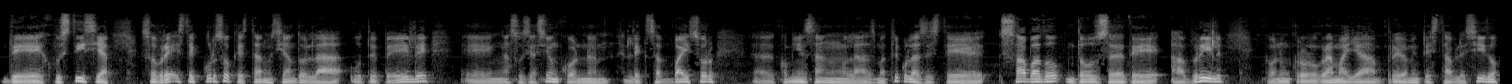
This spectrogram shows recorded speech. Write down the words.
de Justicia, sobre este curso que está anunciando la UTPL en asociación con eh, el ex Advisor. Eh, comienzan las matrículas este sábado 2 de abril con un cronograma ya previamente establecido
